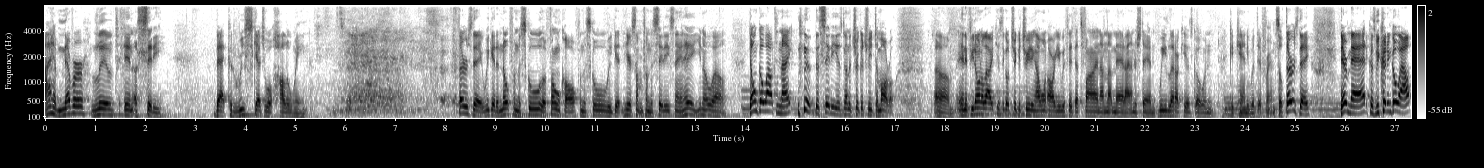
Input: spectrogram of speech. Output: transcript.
I have never lived in a city that could reschedule Halloween. Thursday, we get a note from the school, a phone call from the school. We get hear something from the city saying, "Hey, you know, uh, don't go out tonight. the city is going to trick or treat tomorrow." Um, and if you don't allow your kids to go trick or treating, I won't argue with it. That's fine. I'm not mad. I understand. We let our kids go and get candy with their friends. So Thursday, they're mad because we couldn't go out.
